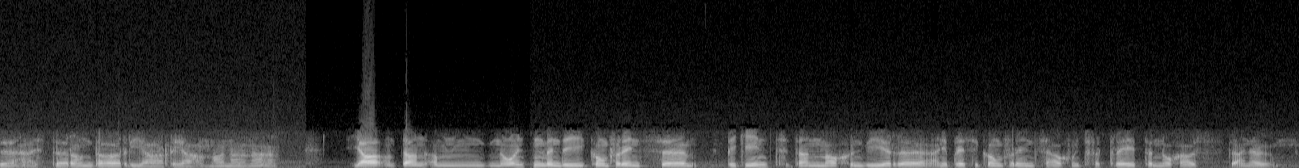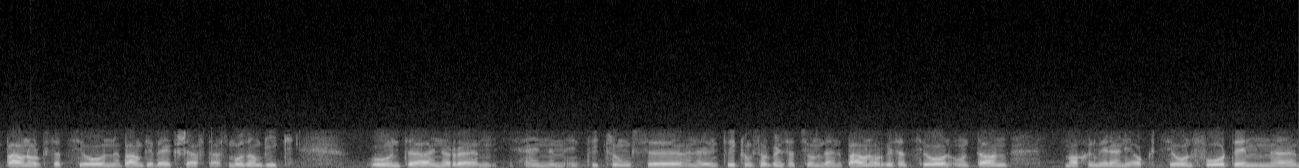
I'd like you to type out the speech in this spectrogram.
heißt Randa Ria Ria Manana. Ja, und dann am 9., wenn die Konferenz äh, beginnt, dann machen wir äh, eine Pressekonferenz auch mit Vertretern noch aus einer Bauernorganisation, einer Baugewerkschaft aus Mosambik und äh, einer ähm, einem Entwicklungs, äh, einer Entwicklungsorganisation und einer Bauernorganisation und dann machen wir eine Aktion vor dem, äh,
